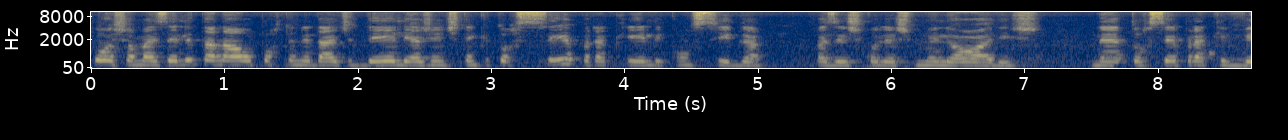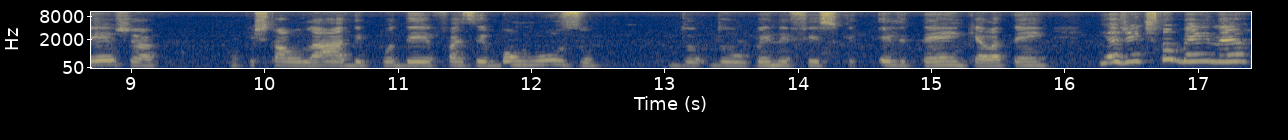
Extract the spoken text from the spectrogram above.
poxa, mas ele está na oportunidade dele, a gente tem que torcer para que ele consiga fazer escolhas melhores, né? Torcer para que veja o que está ao lado e poder fazer bom uso do, do benefício que ele tem, que ela tem. E a gente também, né?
